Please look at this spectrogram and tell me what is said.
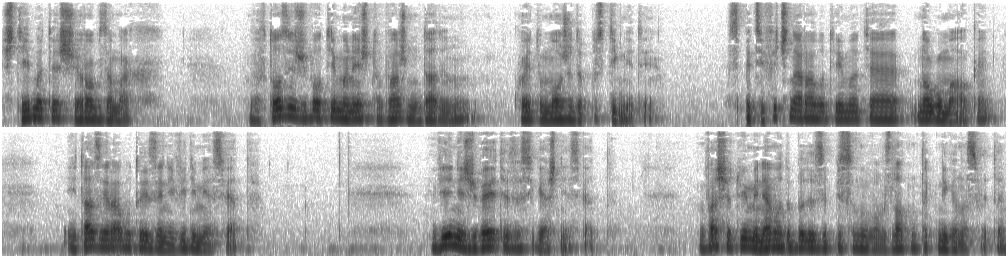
Ще имате широк замах. В този живот има нещо важно дадено, което може да постигнете. Специфична работа има, тя е много малка и тази работа е за невидимия свят. Вие не живеете за сегашния свят. Вашето име няма да бъде записано в златната книга на света.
